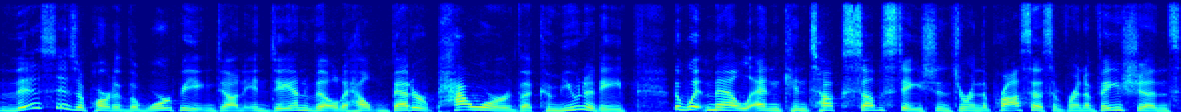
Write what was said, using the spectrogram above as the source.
This is a part of the work being done in Danville to help better power the community. The Whitmell and Kentuck substations are in the process of renovations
